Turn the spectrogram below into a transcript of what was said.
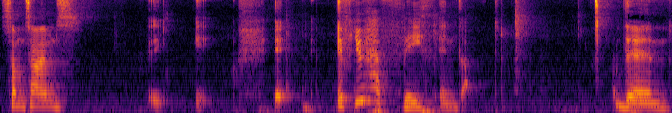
sometimes i- i- i- if you have faith in God, then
